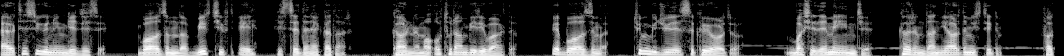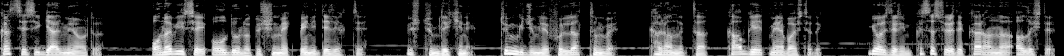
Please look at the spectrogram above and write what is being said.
ertesi günün gecesi boğazımda bir çift el hissedene kadar karnıma oturan biri vardı ve boğazımı tüm gücüyle sıkıyordu. Baş edemeyince karımdan yardım istedim. Fakat sesi gelmiyordu. Ona bir şey olduğunu düşünmek beni delirtti. Üstümdekini tüm gücümle fırlattım ve karanlıkta kavga etmeye başladık. Gözlerim kısa sürede karanlığa alıştı.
